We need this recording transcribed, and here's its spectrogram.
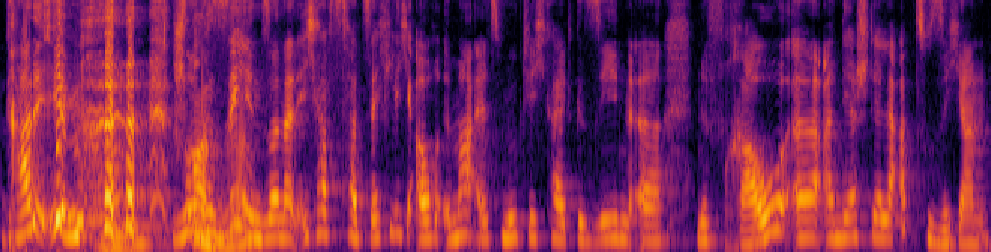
gerade eben so Spannend, gesehen, ne? sondern ich habe es tatsächlich auch immer als Möglichkeit gesehen, äh, eine Frau äh, an der Stelle abzusichern,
